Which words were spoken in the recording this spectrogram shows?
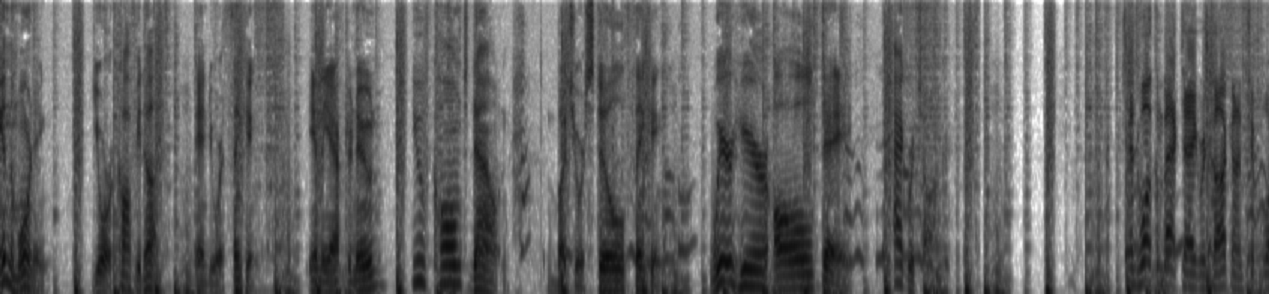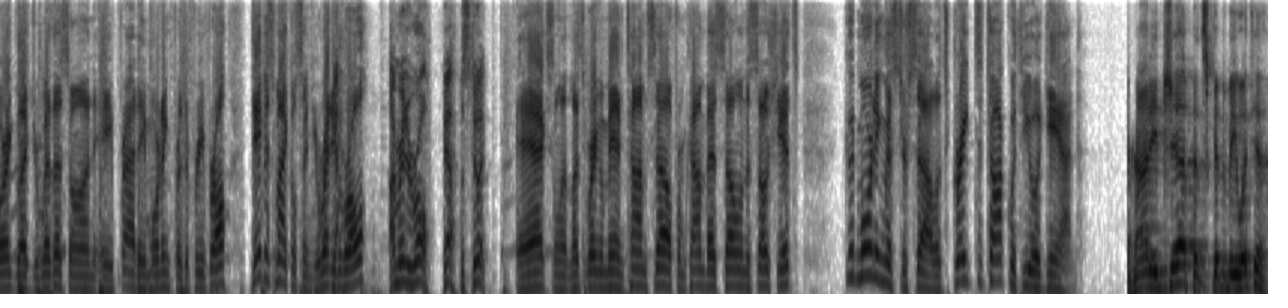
In the morning, you're coffeeed up and you're thinking. In the afternoon, you've calmed down, but you're still thinking. We're here all day. AgriTalk. And welcome back to Agri Talk. I'm Chip Flory. Glad you're with us on a Friday morning for the free for all. Davis Michaelsen, you ready Yeah. to roll? I'm ready to roll. Yeah, let's do it. Excellent. Let's bring him in. Tom Sell from Combest Sell and Associates. Good morning, Mr. Sell. It's great to talk with you again. Howdy, Chip. It's good to be with you.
